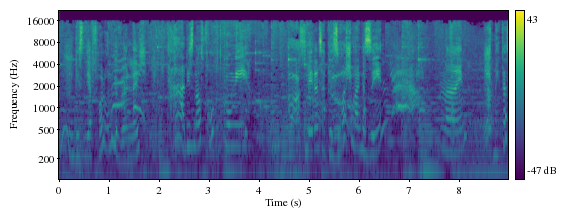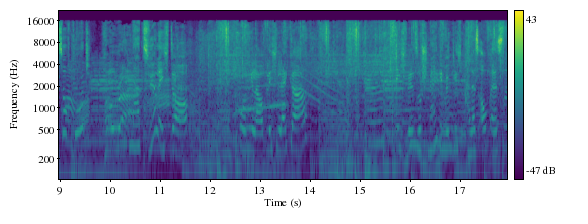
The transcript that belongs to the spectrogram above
Hm, die sind ja voll ungewöhnlich. Ah, die sind aus Fruchtgummi. Mädels, habt ihr sowas schon mal gesehen? Nein. Schmeckt das auch gut? Natürlich doch. Unglaublich lecker. Ich will so schnell wie möglich alles aufessen.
